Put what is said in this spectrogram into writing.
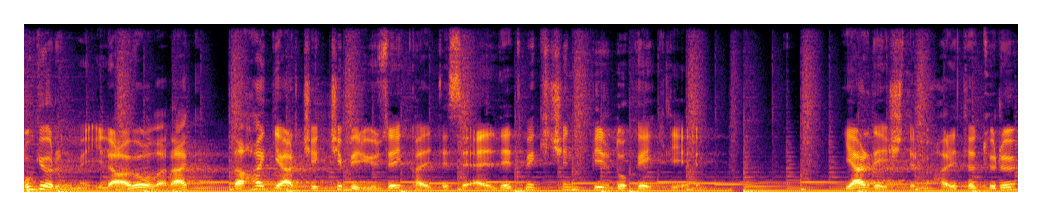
Bu görünüme ilave olarak daha gerçekçi bir yüzey kalitesi elde etmek için bir doku ekleyelim. Yer değiştirme harita türü,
